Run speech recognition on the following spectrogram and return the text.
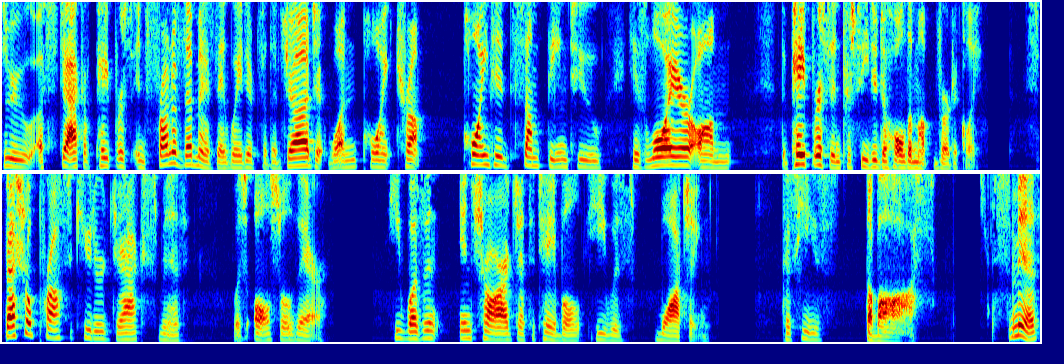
through a stack of papers in front of them as they waited for the judge. At one point, Trump pointed something to his lawyer on the papers and proceeded to hold them up vertically. Special prosecutor Jack Smith was also there. He wasn't in charge at the table, he was watching because he's the boss. Smith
